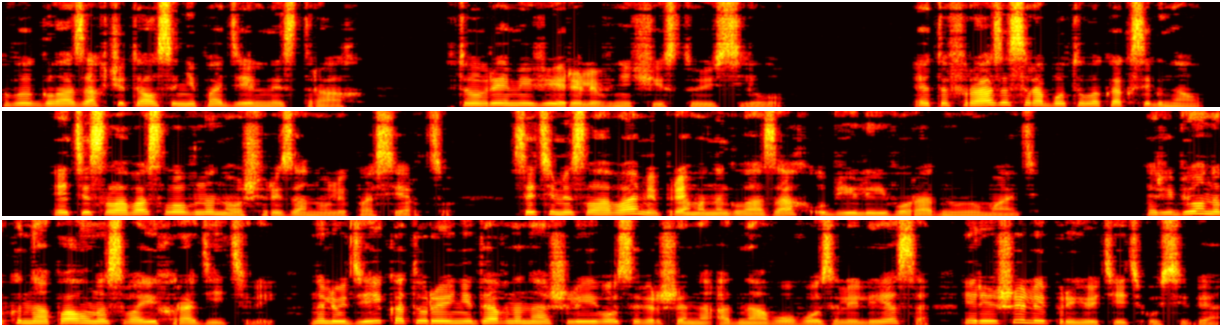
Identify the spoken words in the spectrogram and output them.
В их глазах читался неподдельный страх. В то время верили в нечистую силу. Эта фраза сработала как сигнал. Эти слова словно нож резанули по сердцу. С этими словами прямо на глазах убили его родную мать. Ребенок напал на своих родителей, на людей, которые недавно нашли его совершенно одного возле леса и решили приютить у себя.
